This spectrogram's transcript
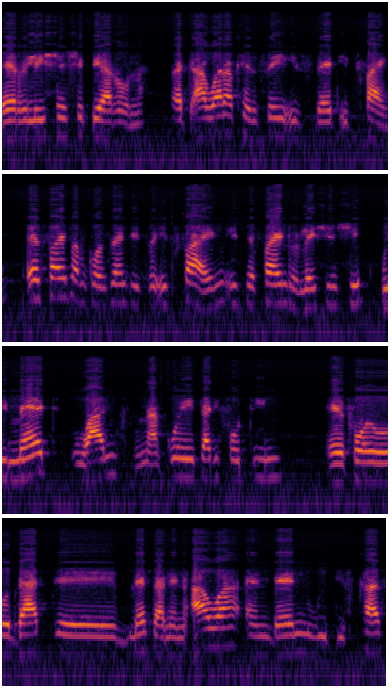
uh, relationship ya rona but uh, what i can say is that it's fine as far as i'm concerned it's, it's fine it's a fine relationship we met once nakwe ka di 14 uh, for that uh, less than an hour and then we discussed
